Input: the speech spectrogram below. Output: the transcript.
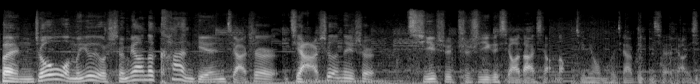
本周我们又有什么样的看点？假设假设那事儿。其实只是一个小打小闹。今天我们和嘉宾一起来聊一下。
